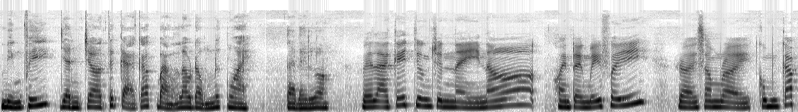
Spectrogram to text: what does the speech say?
miễn phí dành cho tất cả các bạn lao động nước ngoài tại Đài Loan. Vậy là cái chương trình này nó hoàn toàn miễn phí, rồi xong rồi cung cấp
